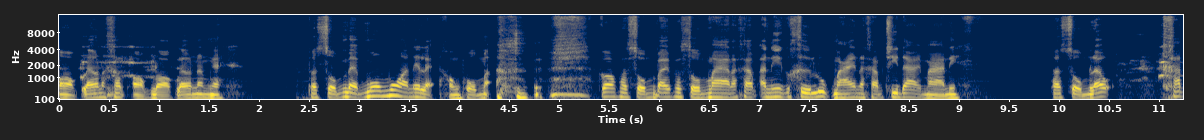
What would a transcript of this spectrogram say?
ออกแล้วนะครับ ออกดอกแล้วนั่นไง ผสมแบบมั่วๆนี่แหละของผมอะก็ผสมไปผสมมานะครับ อันนี้ก็คือลูกไม้นะครับที่ได้มานี่ ผสมแล้วคัด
